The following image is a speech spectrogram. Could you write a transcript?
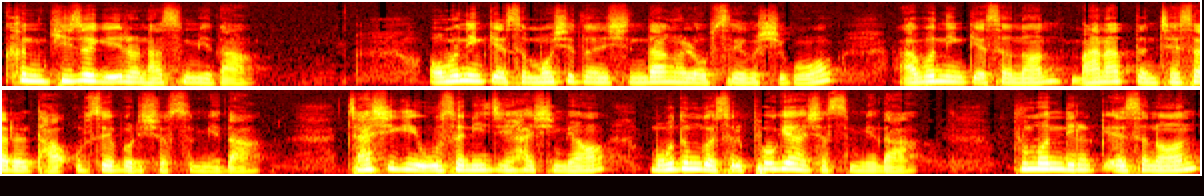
큰 기적이 일어났습니다. 어머님께서 모시던 신당을 없애시고 아버님께서는 많았던 제사를 다 없애버리셨습니다. 자식이 우선이지 하시며 모든 것을 포기하셨습니다. 부모님께서는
